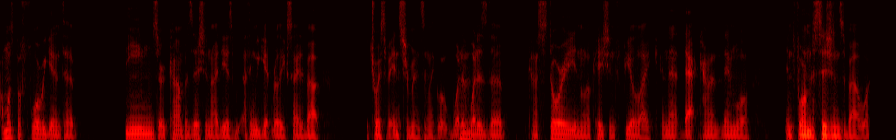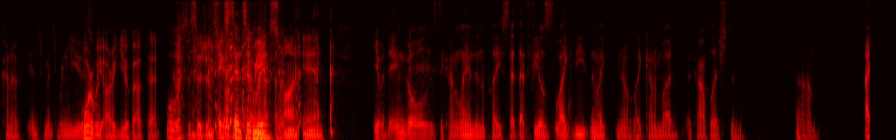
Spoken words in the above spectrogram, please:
almost before we get into themes or composition ideas. I think we get really excited about the choice of instruments and like what what, Mm. what does the kind of story and the location feel like, and that that kind of then will inform decisions about what kind of instruments we're going to use. Or we argue about that Well, those decisions for extensively. weeks on end. Yeah, but the end goal is to kind of land in a place that that feels like the like you know like kind of mud accomplished and um I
